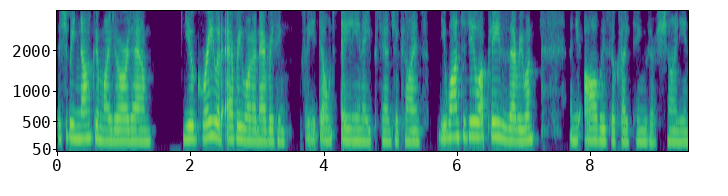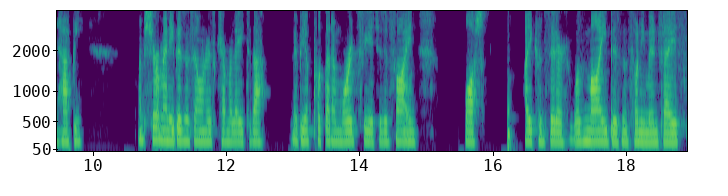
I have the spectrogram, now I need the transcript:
They should be knocking my door down. You agree with everyone and everything, so you don't alienate potential clients. You want to do what pleases everyone, and you always look like things are shiny and happy. I'm sure many business owners can relate to that. Maybe I've put that in words for you to define what I consider was my business honeymoon phase.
